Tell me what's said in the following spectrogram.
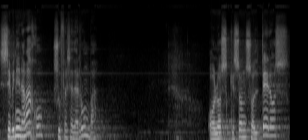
se vienen abajo, su fe se derrumba. O los que son solteros,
